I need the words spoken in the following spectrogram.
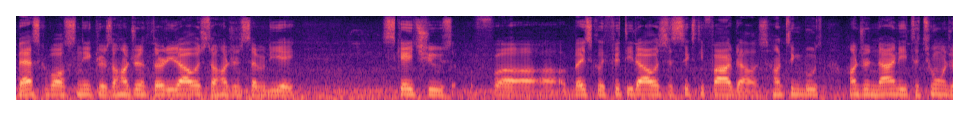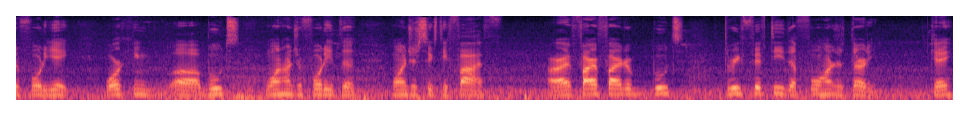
basketball sneakers $130 to 178 skate shoes uh, basically $50 to $65 hunting boots 190 to 248 working uh, boots 140 to 165 all right firefighter boots 350 to 430 okay?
